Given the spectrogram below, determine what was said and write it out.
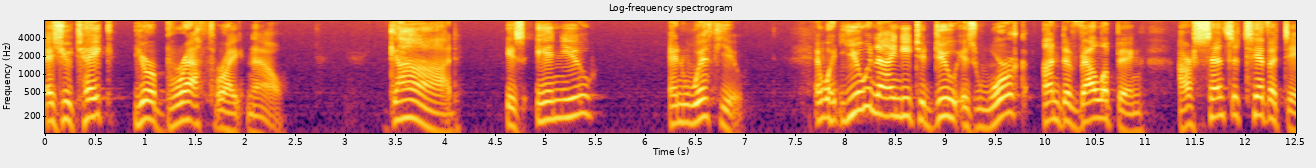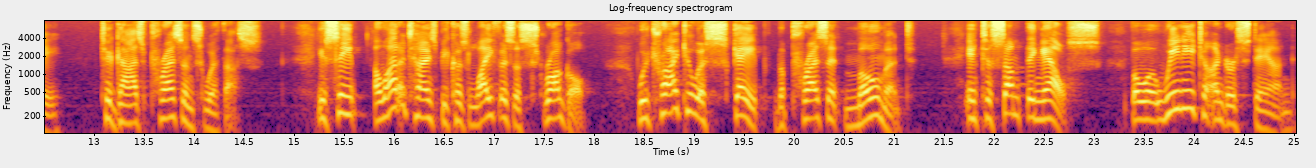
as you take your breath right now, God is in you and with you. And what you and I need to do is work on developing our sensitivity to God's presence with us. You see, a lot of times because life is a struggle, we try to escape the present moment into something else. But what we need to understand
